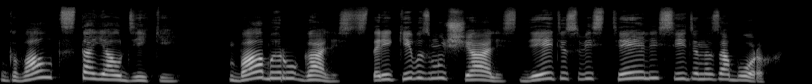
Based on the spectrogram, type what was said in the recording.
Гвалт стоял дикий. Бабы ругались, старики возмущались, дети свистели, сидя на заборах.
